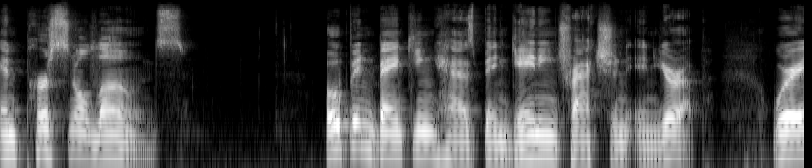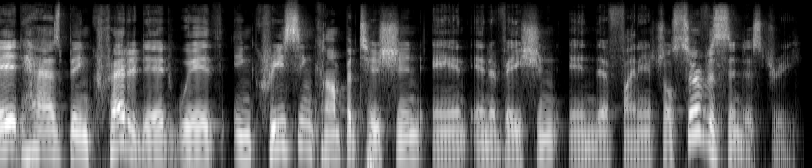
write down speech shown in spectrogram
and personal loans. Open banking has been gaining traction in Europe, where it has been credited with increasing competition and innovation in the financial service industry.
